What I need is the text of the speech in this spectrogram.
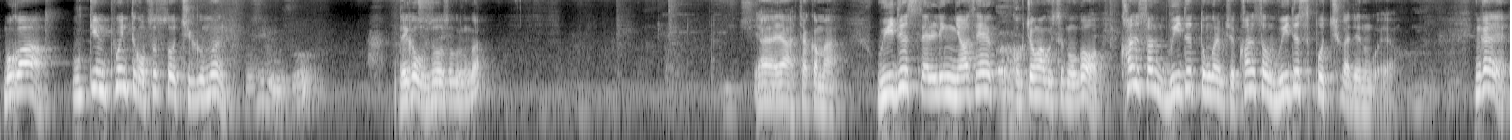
뭐가 웃긴 포인트가 없었어 지금은? 내가 웃어서 그런가? 야야 잠깐만 with selling 엿에 걱정하고 있는 거고 concern with 동그라미 쳐 concern with 스포츠가 되는 거예요. 그러니까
